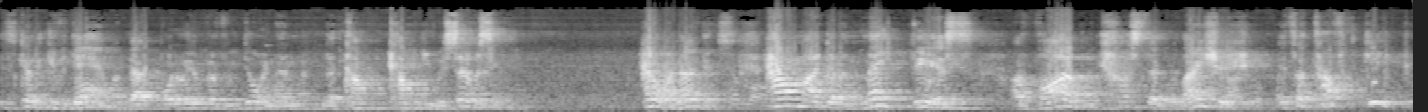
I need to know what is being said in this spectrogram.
is going to give a damn about whatever we're doing and the com company we're servicing. How do I know this? How am I going to make this a viable, trusted relationship, it's a tough gig.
